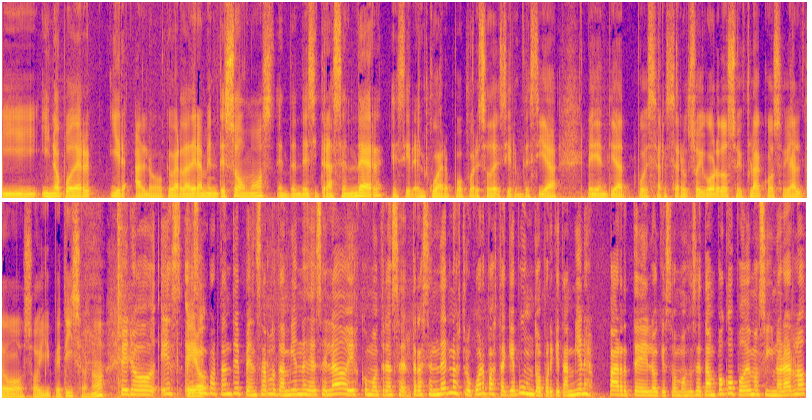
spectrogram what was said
y, y no poder ir a lo que verdaderamente somos, ¿entendés? Y trascender, es decir, el cuerpo. Por eso decir, decía, la identidad puede ser, ser soy gordo, soy flaco, soy alto o soy petizo, ¿no? Pero es, Pero- es importante pensarlo también desde ese lado y es como trascender nuestro cuerpo hasta qué punto, porque también es parte de lo que somos. O sea, tampoco podemos ignorarlo.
